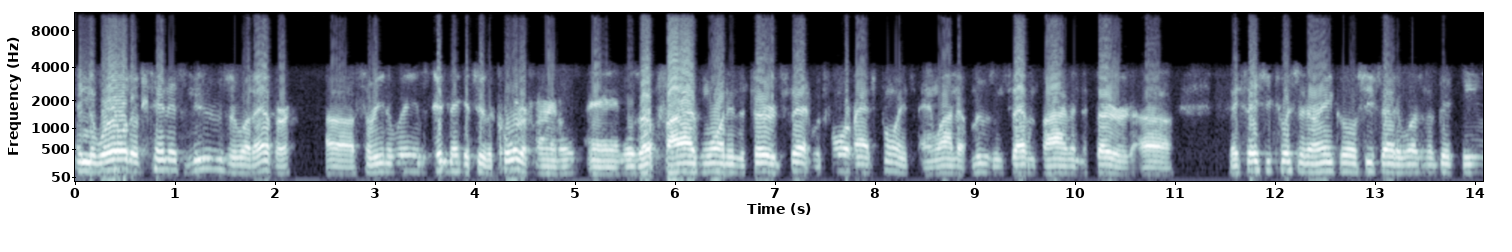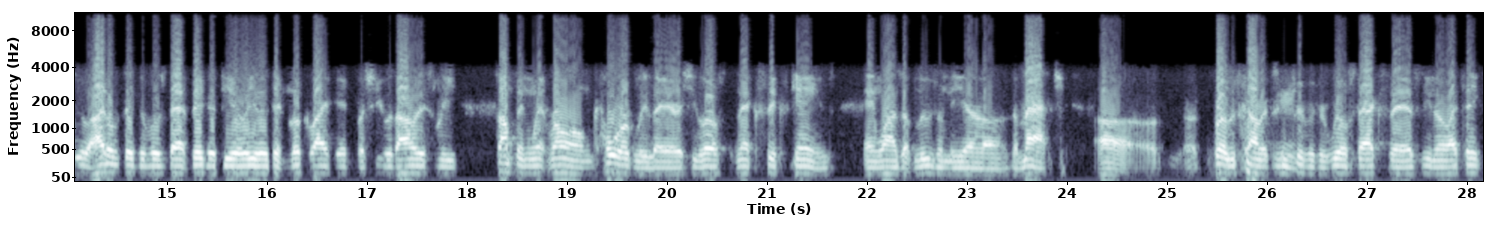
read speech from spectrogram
in the world of tennis news or whatever, uh, Serena Williams did make it to the quarterfinals and was up five one in the third set with four match points and wound up losing seven five in the third. Uh, they say she twisted her ankle. She said it wasn't a big deal. I don't think it was that big a deal either. It didn't look like it, but she was obviously something went wrong horribly there. She lost the next six games and winds up losing the uh, the match. Uh, uh, Brothers Comics Mm. contributor Will Stack says, you know, I think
